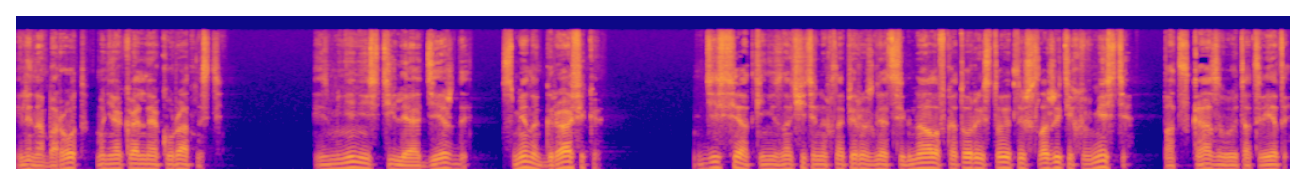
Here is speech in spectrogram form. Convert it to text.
или, наоборот, маниакальная аккуратность, изменение стиля одежды, смена графика, десятки незначительных на первый взгляд сигналов, которые, стоит лишь сложить их вместе, подсказывают ответы.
